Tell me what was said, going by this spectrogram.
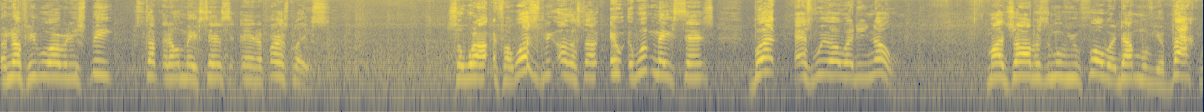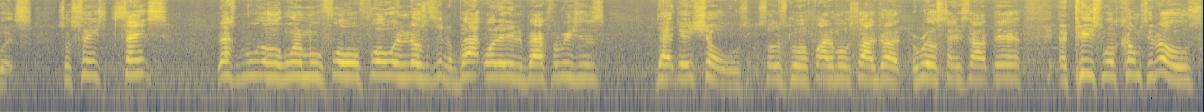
Enough people already speak stuff that don't make sense in the first place. So I, if I was to speak other stuff, it, it would make sense. But as we already know, my job is to move you forward, not move you backwards. So saints, saints Let's move those want to move forward, forward, and those that's in the back, well, they're in the back for reasons that they chose. So let's glorify the Most High God, the real saints out there, and peace will come to those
